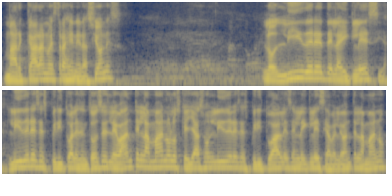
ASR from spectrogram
marcar a nuestras generaciones? Los líderes de la iglesia, líderes espirituales. Entonces, levanten la mano los que ya son líderes espirituales en la iglesia. A ver, levanten la mano.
